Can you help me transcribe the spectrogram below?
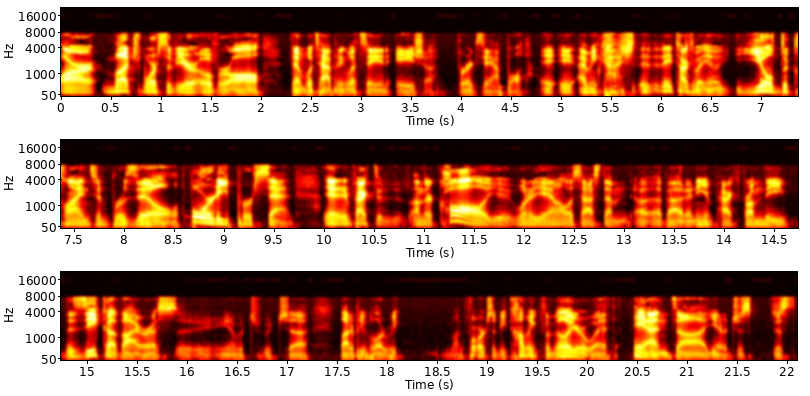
are much more severe overall than what's happening, let's say, in Asia, for example. It, it, I mean, gosh, they talked about you know yield declines in Brazil, forty percent, and in fact, on their call, you, one of the analysts asked them uh, about any impact from the the Zika virus, uh, you know, which which uh, a lot of people are unfortunately becoming familiar with, and uh, you know, just just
